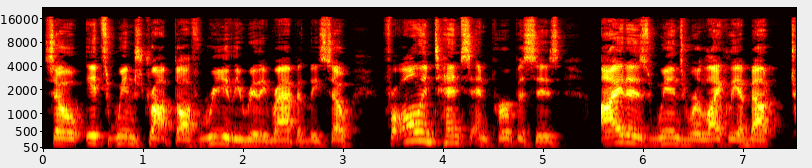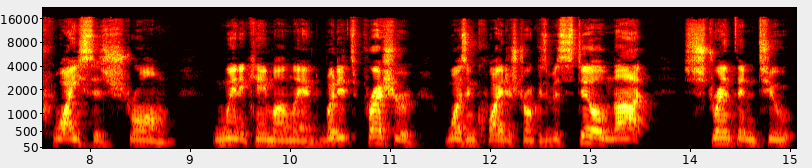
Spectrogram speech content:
So its winds dropped off really, really rapidly. So, for all intents and purposes, Ida's winds were likely about twice as strong when it came on land, but its pressure wasn't quite as strong because it was still not strengthened to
